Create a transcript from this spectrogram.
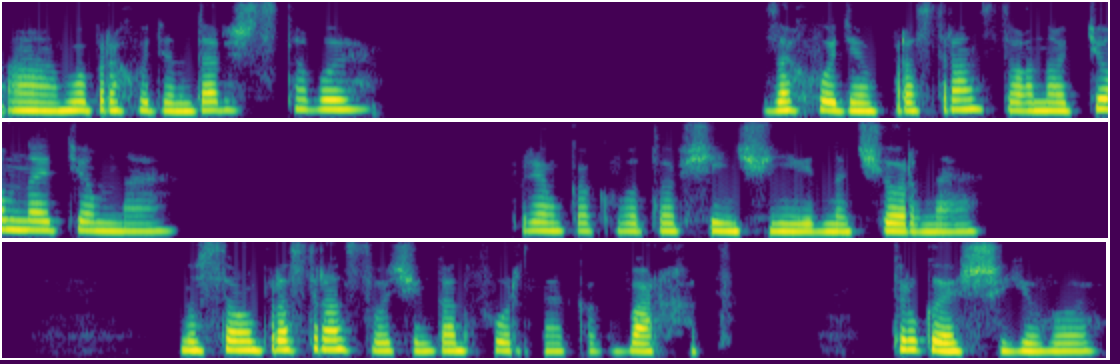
Мы проходим дальше с тобой. Заходим в пространство, оно темное-темное. Прям как вот вообще ничего не видно, черное. Но само пространство очень комфортное, как бархат. Трогаешь его,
